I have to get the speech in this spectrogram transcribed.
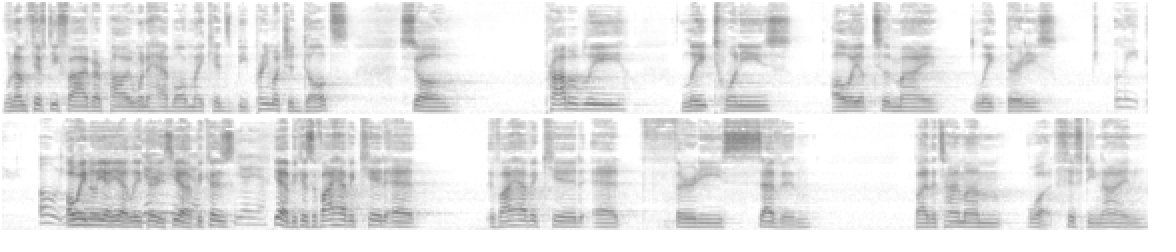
When I'm 55, I probably want to have all my kids be pretty much adults. So probably late 20s all the way up to my late 30s. Late. Oh. Oh wait, no, yeah, yeah, late thirties, yeah, yeah. because Yeah, yeah. yeah, because if I have a kid at if I have a kid at thirty seven, by the time I'm what fifty nine,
